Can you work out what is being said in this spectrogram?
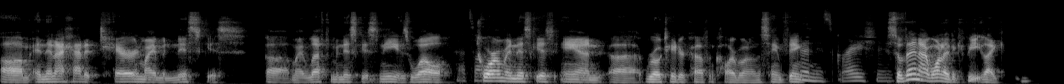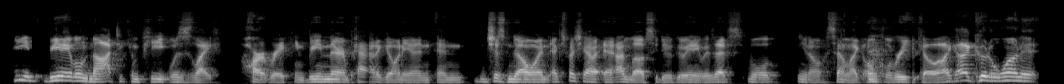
Um, and then I had a tear in my meniscus, uh, my left meniscus knee as well. That's Tore awful. meniscus and uh, rotator cuff and collarbone on the same thing. Goodness gracious. So then I wanted to compete. Like being being able not to compete was like heartbreaking. Being there in Patagonia and, and just knowing, especially how, and I love Sudoku. Anyways, that's well, you know, sound like Uncle Rico. Like I could have won it.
